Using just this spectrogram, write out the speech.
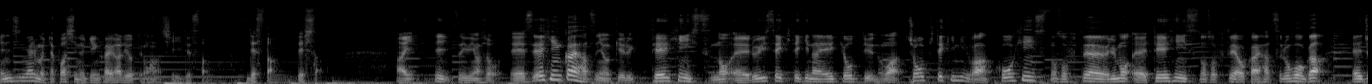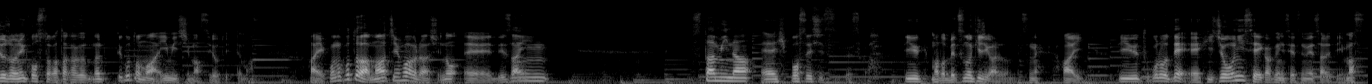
エンジニアにもキャパシティの限界があるよっていうお話でした。でした。でした。はい。で、続いてみましょう。えー、製品開発における低品質の、えー、累積的な影響っていうのは、長期的には高品質のソフトウェアよりも、えー、低品質のソフトウェアを開発する方が、えー、徐々にコストが高くなるっていうことをまあ意味しますよと言ってます。はい。このことはマーチン・ファウラー氏の、えー、デザインスタミナ、えー、ヒポセシスですか？っていう、また別の記事があるんですね。はい。っていうところで、えー、非常に正確に説明されています。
